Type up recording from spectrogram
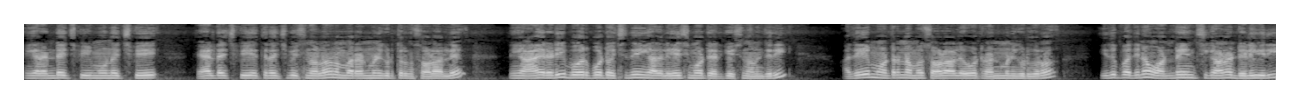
நீங்கள் ரெண்டு ஹெச்பி மூணு ஹெச்பி ஏழு ஹெச்பி எத்தனை ஹெச்பி வச்சிருந்தாலும் நம்ம ரன் பண்ணி கொடுத்துருக்கோம் சோலாரில் நீங்கள் ஆயிரம் அடி போர் போட்டு வச்சிருந்து நீங்கள் அதில் ஏசி மோட்டர் இறக்கி வச்சிருந்தாலும் சரி அதே மோட்டரை நம்ம சோலாரில் ஓட்டி ரன் பண்ணி கொடுக்குறோம். இது பார்த்தீங்கன்னா ஒன்றரை இன்ச்சுக்கான டெலிவரி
